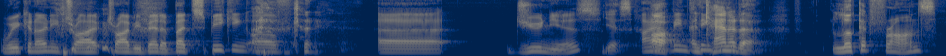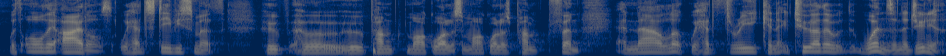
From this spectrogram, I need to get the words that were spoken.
we can only try try be better. But speaking of uh, juniors, Yes. I have Oh, been and Canada. Look at France with all their idols. We had Stevie Smith, who who who pumped Mark Wallace, and Mark Wallace pumped Finn. And now look, we had three connect, two other wins in the junior.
